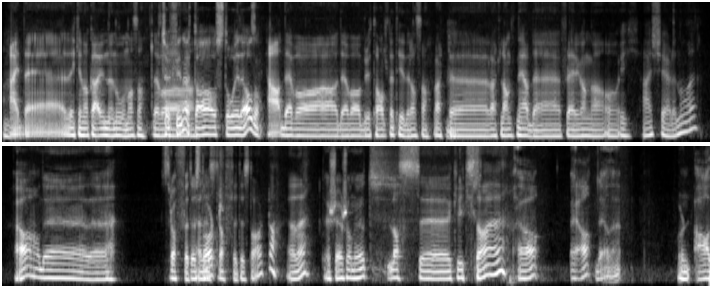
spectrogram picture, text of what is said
Nei, det, det er ikke noe jeg unner noen, altså. Det var- Tøffe i nøtta å stå i det, altså. ja, det var, det var brutalt til tider, altså. Vært, Mm. uh, vært langt nede flere ganger, og her skjer det noe. Ja, og det, det straffe til Er det start. straffe til start, da? Er det? Det ser sånn ut. Lasse Kvikstad, er det? Ja, ja det er det. For, ja,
